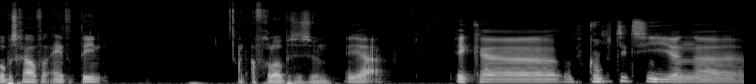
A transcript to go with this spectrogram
Op een schaal van 1 tot 10 het afgelopen seizoen? Ja. Ik, eh, competitie en... eh,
